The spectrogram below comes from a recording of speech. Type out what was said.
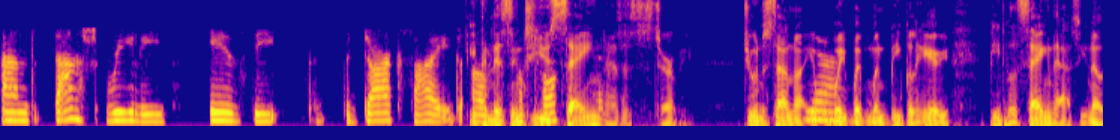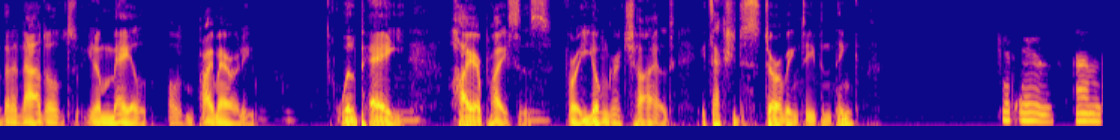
And that really is the the dark side. Even of, listening of to you saying that is disturbing. Do you understand that? Yeah. When, when- people hear people saying that, you know, that an adult, you know, male oh, primarily, will pay Mm-hmm. higher prices for a younger child, it's actually disturbing to even think of. It is. And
